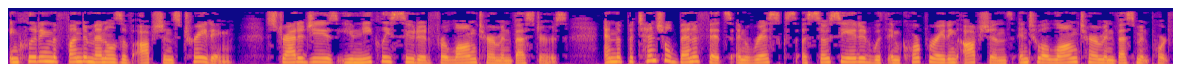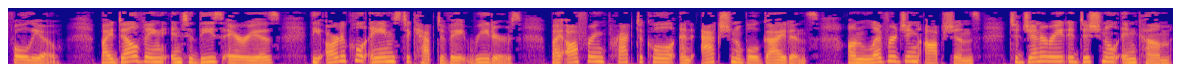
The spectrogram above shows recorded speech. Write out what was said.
including the fundamentals of options trading, strategies uniquely suited for long term investors, and the potential benefits and risks associated with incorporating options into a long term investment portfolio. By delving into these areas, the article aims to captivate readers by offering practical and actionable guidance on leveraging options to generate additional income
